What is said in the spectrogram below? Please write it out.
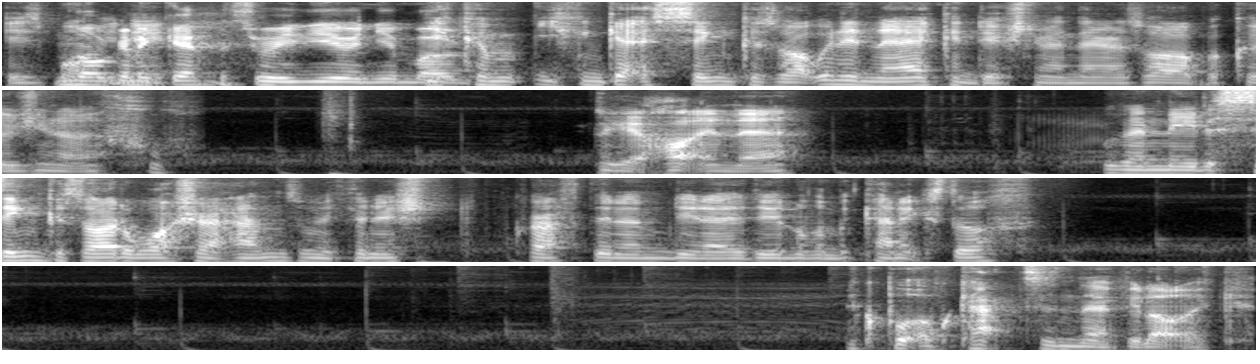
is not gonna need. get between you and your mug. You can you can get a sink as well. We need an air conditioner in there as well because you know to get hot in there. We're gonna need a sink as well to wash our hands when we finish crafting and you know doing all the mechanic stuff. You could put a cactus in there if you like.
